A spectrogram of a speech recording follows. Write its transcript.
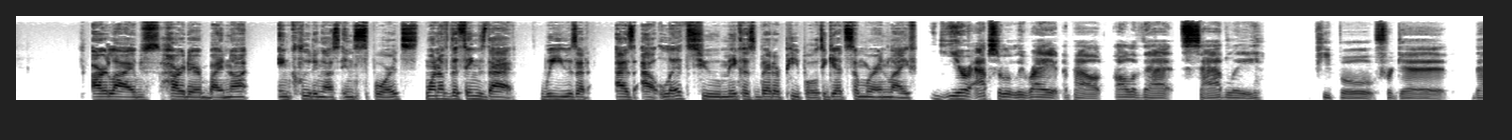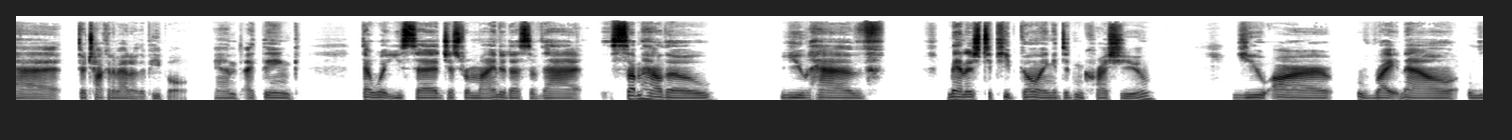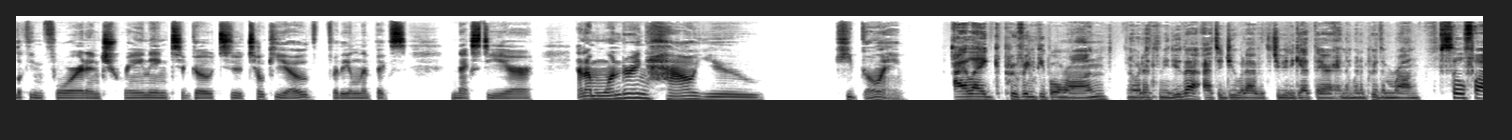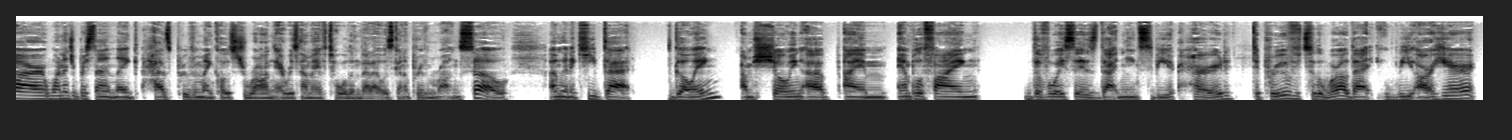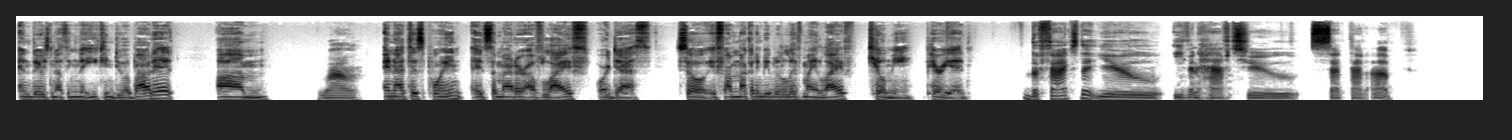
our lives harder by not including us in sports. One of the things that we use at, as outlets to make us better people, to get somewhere in life. You're absolutely right about all of that. Sadly, people forget that they're talking about other people. And I think that what you said just reminded us of that. Somehow, though, you have managed to keep going. It didn't crush you. You are right now looking forward and training to go to Tokyo for the Olympics next year. And I'm wondering how you keep going. I like proving people wrong. In order for me to do that, I have to do what I have to do to get there, and I'm going to prove them wrong. So far, 100% like has proven my coach wrong every time I've told him that I was going to prove him wrong. So I'm going to keep that going. I'm showing up. I'm amplifying the voices that needs to be heard to prove to the world that we are here and there's nothing that you can do about it. Um, Wow. and at this point, it's a matter of life or death. So if I'm not going to be able to live my life, kill me, period. The fact that you even have to set that up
